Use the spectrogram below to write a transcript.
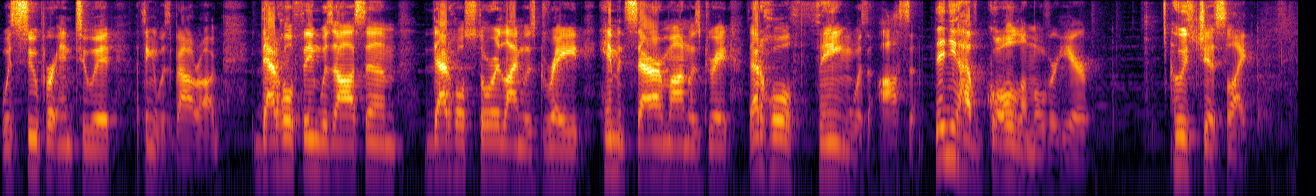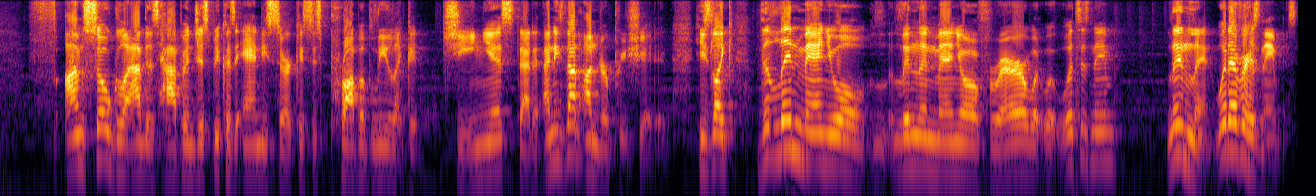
was super into it. I think it was Balrog. That whole thing was awesome. That whole storyline was great. Him and Saruman was great. That whole thing was awesome. Then you have Gollum over here, who's just like, I'm so glad this happened just because Andy Serkis is probably like a genius that and he's not underappreciated. He's like the Lin Manuel Lin Lin Manuel Ferreira. What, what, what's his name? Lin Lin, whatever his name is,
